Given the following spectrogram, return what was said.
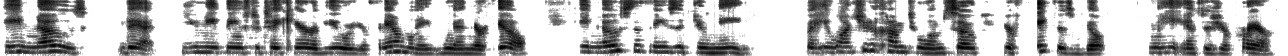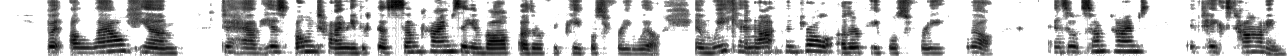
He knows that you need things to take care of you or your family when they're ill. He knows the things that you need, but He wants you to come to Him so your faith is built when He answers your prayer. But allow Him to have His own timing because sometimes they involve other people's free will, and we cannot control other people's free will. And so sometimes it takes time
